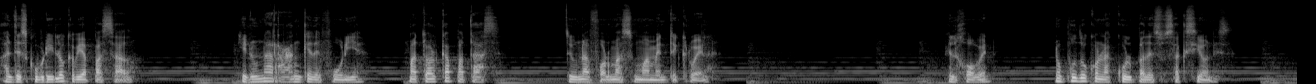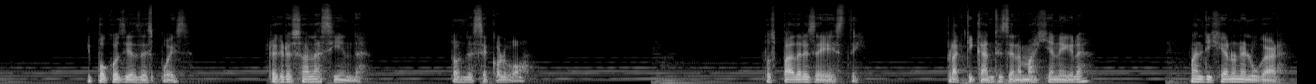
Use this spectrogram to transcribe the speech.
al descubrir lo que había pasado, y en un arranque de furia, mató al capataz de una forma sumamente cruel. El joven no pudo con la culpa de sus acciones y pocos días después regresó a la hacienda, donde se colgó. Los padres de este, practicantes de la magia negra, maldijeron el lugar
